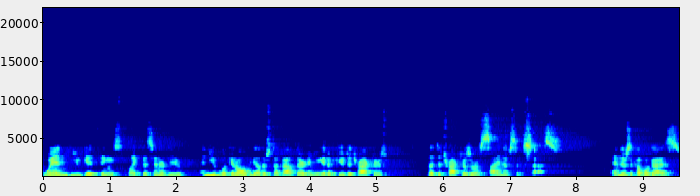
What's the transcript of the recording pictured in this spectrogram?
when you get things like this interview and you look at all the other stuff out there and you get a few detractors, the detractors are a sign of success. And there's a couple of guys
